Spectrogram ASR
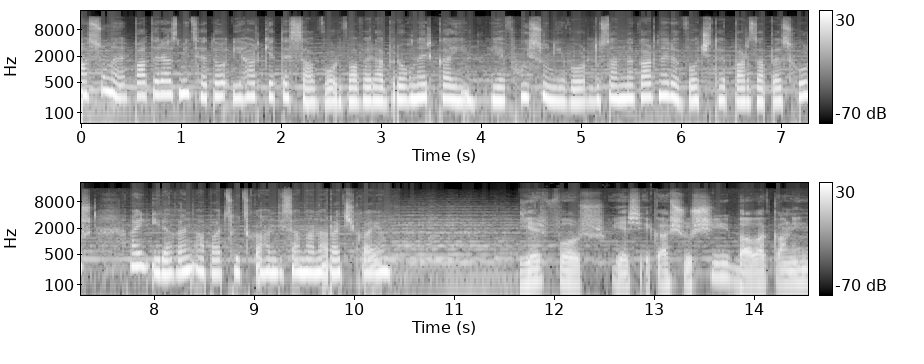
Ասում է, պատերազմից հետո իհարկե տեսավ, որ վավերագրողներ կային եւ հույս ունի, որ լուսանկարները ոչ թե պարզապես հուշ, այլ իրեղեն ապացույց կհանդիսանան առաջիկայում։ Երբ որ ես եկա Շուշի, բավականին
